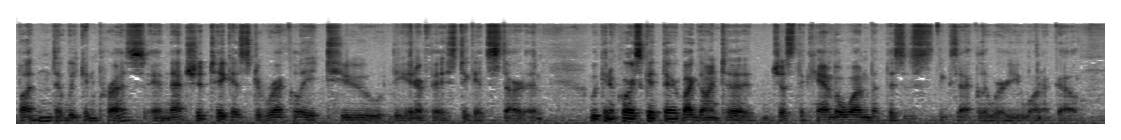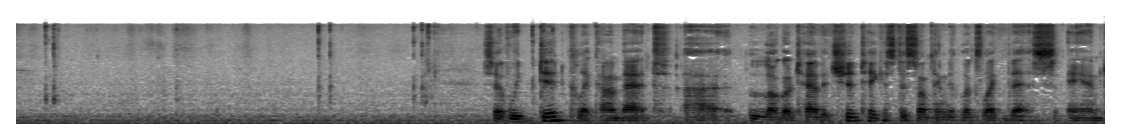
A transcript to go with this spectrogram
button that we can press and that should take us directly to the interface to get started. We can of course get there by going to just the Canva one but this is exactly where you want to go. So if we did click on that uh, logo tab, it should take us to something that looks like this. And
